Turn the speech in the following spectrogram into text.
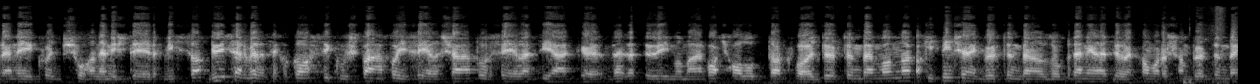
Reméljük, hogy soha nem is tér vissza. Bűnszervezetek a klasszikus pápai féle, sátorféle tiák vezetői ma már vagy halottak, vagy börtönben vannak. Akik nincsenek börtönben, azok remélhetőleg hamarosan börtönbe,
